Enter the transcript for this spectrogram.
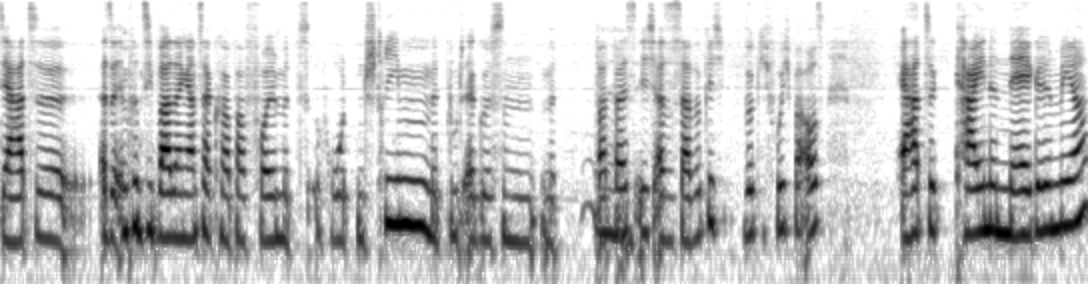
der hatte, also im Prinzip war sein ganzer Körper voll mit roten Striemen, mit Blutergüssen, mit was Mhm. weiß ich. Also es sah wirklich, wirklich furchtbar aus. Er hatte keine Nägel mehr,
